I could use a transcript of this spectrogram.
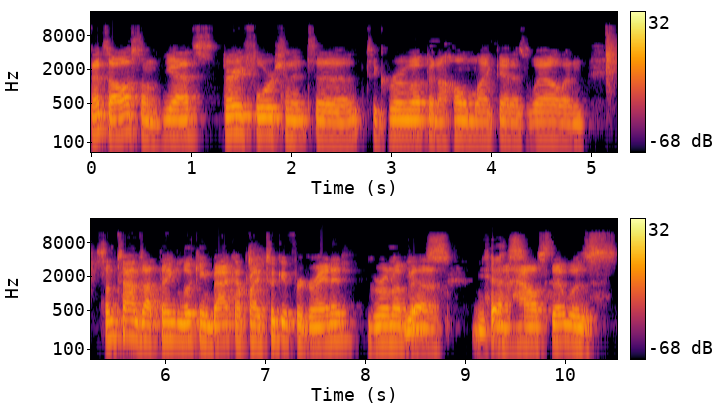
that's awesome yeah it's very fortunate to to grow up in a home like that as well and sometimes i think looking back i probably took it for granted growing up yes. in, a, yes. in a house that was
